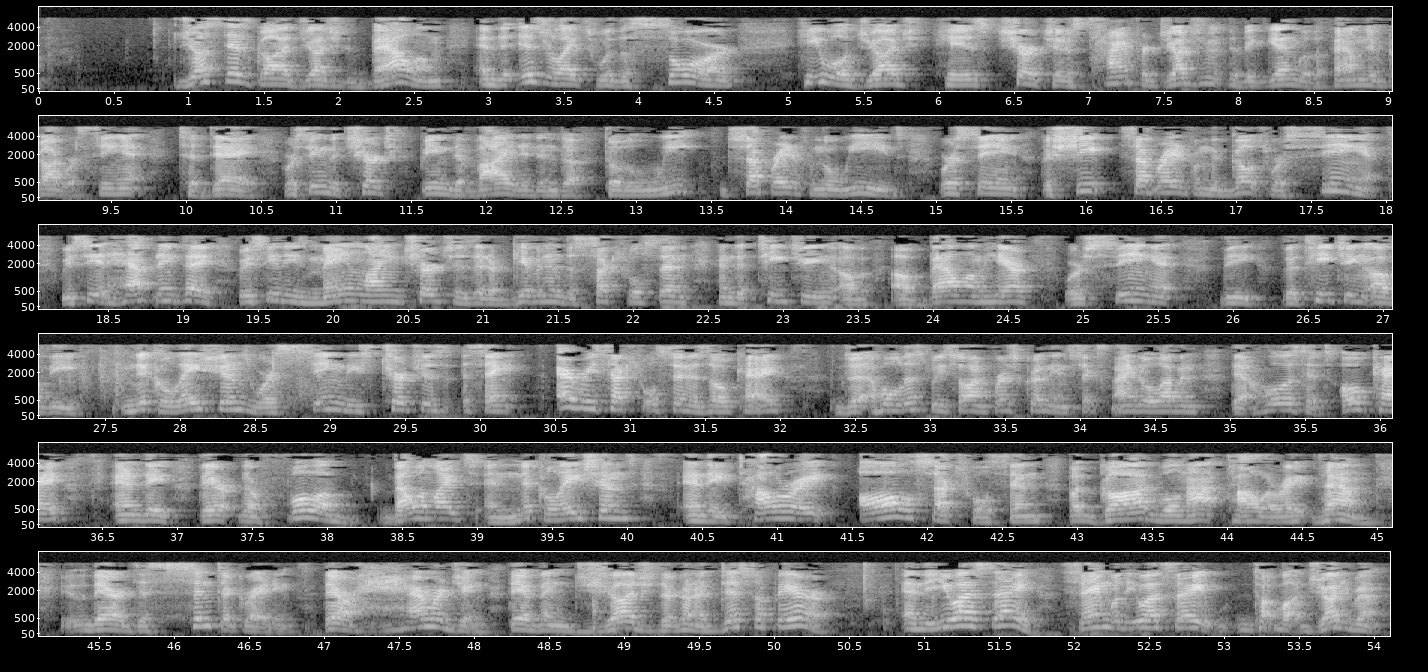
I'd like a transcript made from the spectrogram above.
Just as God judged Balaam and the Israelites with the sword, he will judge his church. It is time for judgment to begin with the family of God. We're seeing it today. We're seeing the church being divided into the wheat separated from the weeds. We're seeing the sheep separated from the goats. We're seeing it. We see it happening today. We see these mainline churches that have given into sexual sin and the teaching of, of Balaam here. We're seeing it, the, the teaching of the Nicolaitans. We're seeing these churches saying every sexual sin is okay the whole list we saw in 1 Corinthians 6, 9 to 11, that whole list, it's okay. And they, they're, they're full of Balaamites and Nicolaitans, and they tolerate all sexual sin, but God will not tolerate them. They're disintegrating. They are hemorrhaging. They have been judged. They're going to disappear. And the USA, same with the USA, talk about judgment.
